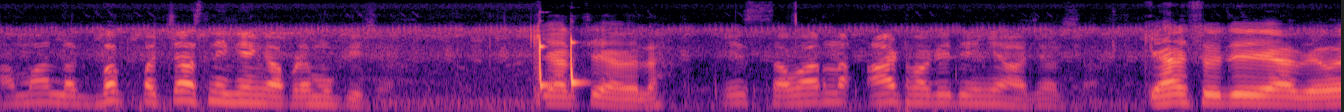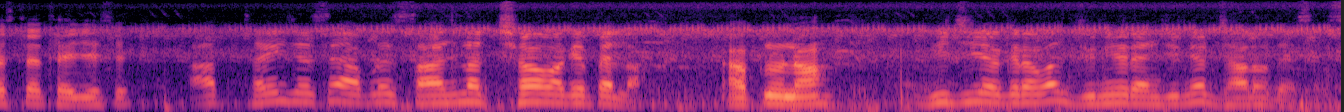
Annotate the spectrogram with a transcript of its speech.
આમાં લગભગ પચાસની ગેંગ આપણે મૂકી છે. ક્યારથી આવેલા? એ સવારના આઠ વાગ્યાથી અહીંયા હાજર છે. ક્યાં સુધી આ વ્યવસ્થા થઈ જશે? આ થઈ જશે આપણે સાંજના છ વાગે પહેલાં. આપનું નામ? VG Agrawal junior engineer Zalod SS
